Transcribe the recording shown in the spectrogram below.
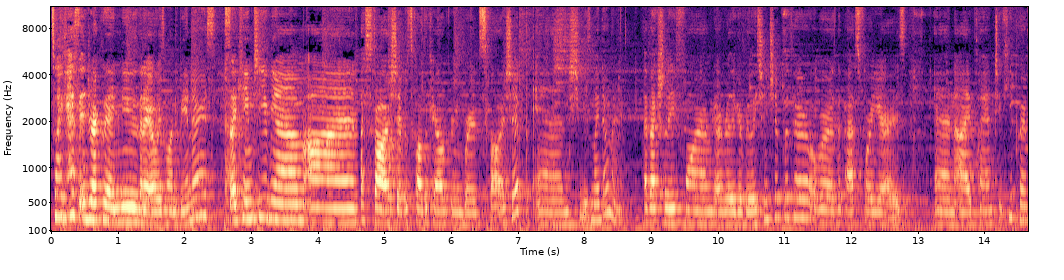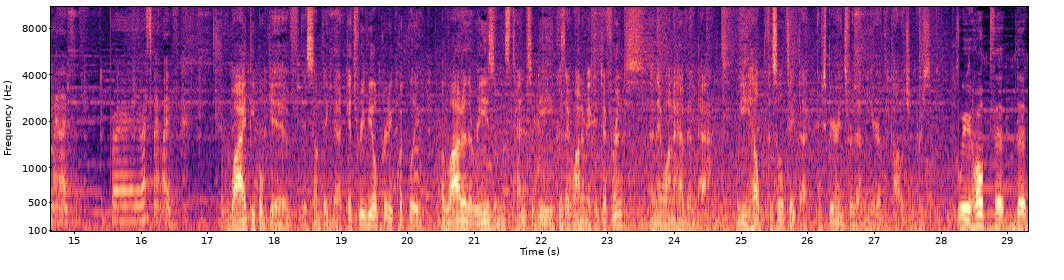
So I guess indirectly I knew that I always wanted to be a nurse. So I came to UVM on a scholarship. It's called the Carol Greenberg Scholarship and she is my donor. I've actually formed a really good relationship with her over the past four years and I plan to keep her in my life for the rest of my life. Why people give is something that gets revealed pretty quickly. A lot of the reasons tend to be because they want to make a difference and they want to have impact. We help facilitate that experience for them here at the College of Nursing. We hope that, that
